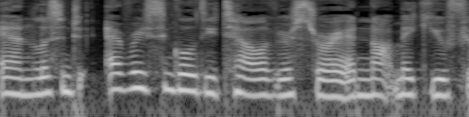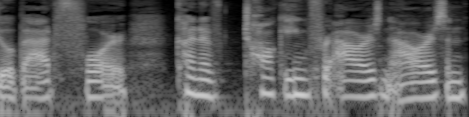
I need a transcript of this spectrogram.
and listen to every single detail of your story and not make you feel bad for kind of talking for hours and hours and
